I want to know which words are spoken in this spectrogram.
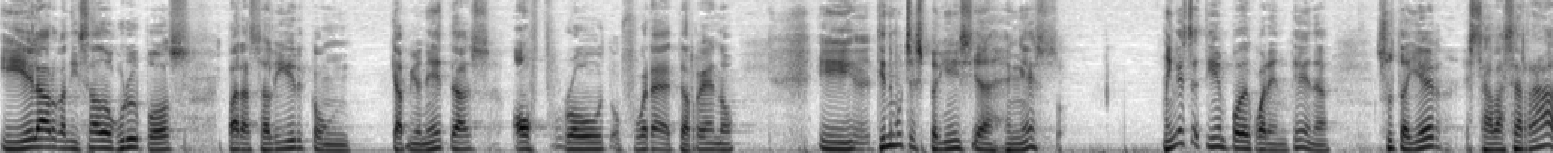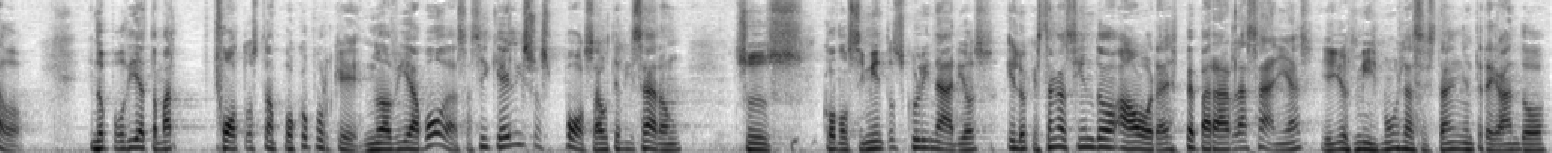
y él ha organizado grupos para salir con camionetas off-road o fuera de terreno. Y tiene mucha experiencia en eso. En este tiempo de cuarentena, su taller estaba cerrado. No podía tomar fotos tampoco porque no había bodas. Así que él y su esposa utilizaron sus conocimientos culinarios y lo que están haciendo ahora es preparar lasañas y ellos mismos las están entregando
